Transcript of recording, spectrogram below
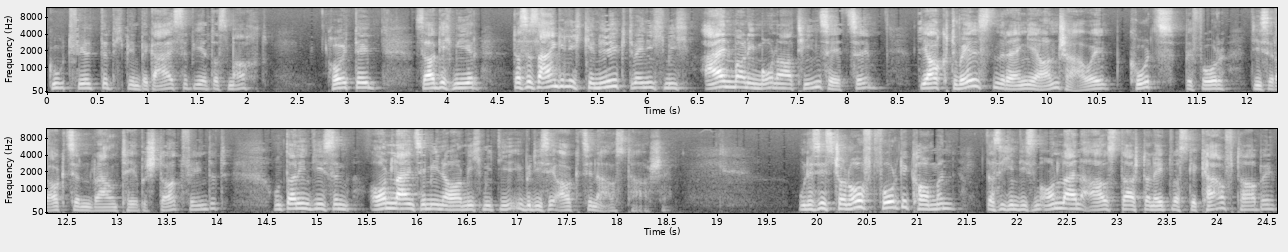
gut filtert, ich bin begeistert, wie er das macht, Heute sage ich mir, dass es eigentlich genügt, wenn ich mich einmal im Monat hinsetze, die aktuellsten Ränge anschaue, kurz bevor dieser Aktien-Roundtable stattfindet, und dann in diesem Online-Seminar mich mit die, über diese Aktien austausche. Und es ist schon oft vorgekommen, dass ich in diesem Online-Austausch dann etwas gekauft habe,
